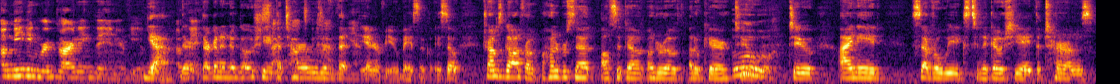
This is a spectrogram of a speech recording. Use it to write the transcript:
A meeting regarding the interview. Yeah, they're, they're going to negotiate the terms of the yeah. interview, basically. So Trump's gone from 100%, I'll sit down under oath, I don't care, to, Ooh. to I need several weeks to negotiate the terms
